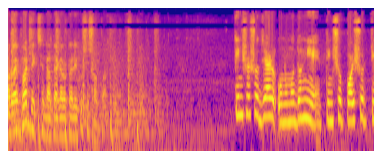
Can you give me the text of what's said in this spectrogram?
আরও একবার দেখছেন রাত এগারোটার একুশে সংবাদ। তিনশো শয্যার অনুমোদন নিয়ে তিনশো পঁয়ষট্টি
